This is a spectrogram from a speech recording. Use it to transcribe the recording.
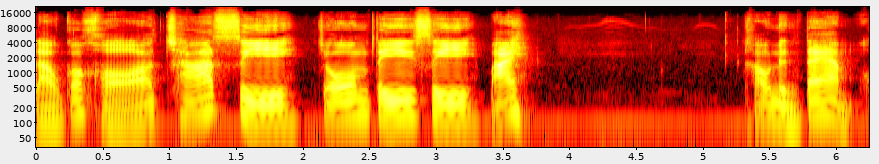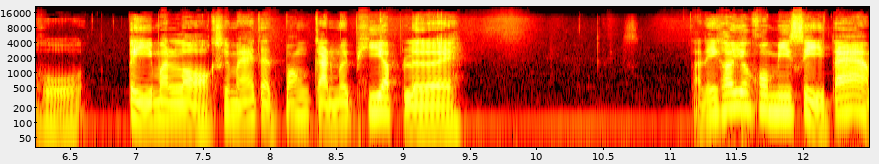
เราก็ขอชาร์จสี่โจมตีสี่ไป เขาหนึ่งแต้ม โอ้โห ตีมาหลอกใช่ไหมแต่ป้องกันไว้เพียบเลย ตอนนี้เขายังคงมีสี่แต้ม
